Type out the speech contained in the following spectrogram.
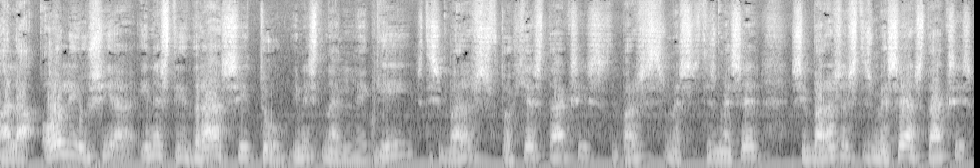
αλλά όλη η ουσία είναι στη δράση του. Είναι στην αλληλεγγύη, στη συμπαράσταση στις φτωχές τάξεις στην στις μεσαίες, συμπαράσταση της μεσαίας τάξης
